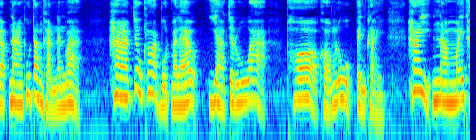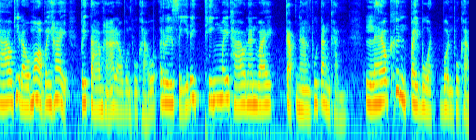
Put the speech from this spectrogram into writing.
กับนางผู้ตั้งครรภ์นั้นว่า หากเจ้าคลอดบุตรมาแล้ว อยากจะรู้ว่า พ่อของลูกเป็นใคร ให้นำไม้เท้าที่เรามอบไว้ให้ไปตามหาเราบนภูเขาฤาษีได้ทิ้งไม้เท้านั้นไว้กับนางผู้ตั้งครรภ์แล้วขึ้นไปบวชบนภูเขา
